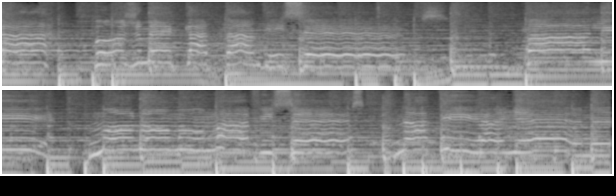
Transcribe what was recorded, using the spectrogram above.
Κοίτα πως με κατάντησες. Πάλι μόνο μου μ' άφησες να τυραννιέμαι.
